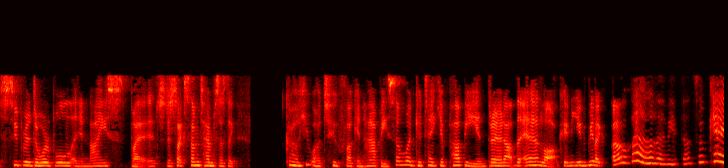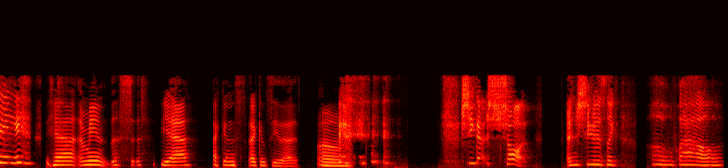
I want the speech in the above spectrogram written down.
super adorable and you're nice. But it's just like sometimes it's like, girl, you are too fucking happy. Someone could take your puppy and throw it out the airlock, and you'd be like, oh well, I mean that's okay. Yeah, I mean this. Yeah, I can I can see that. Um, she got shot, and she was like, "Oh wow,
